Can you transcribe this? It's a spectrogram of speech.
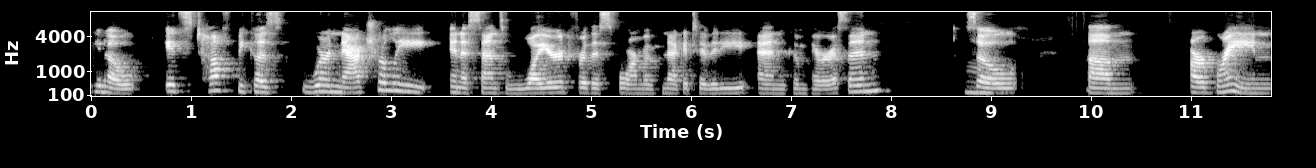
you know, it's tough because we're naturally in a sense wired for this form of negativity and comparison mm-hmm. so um our brain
